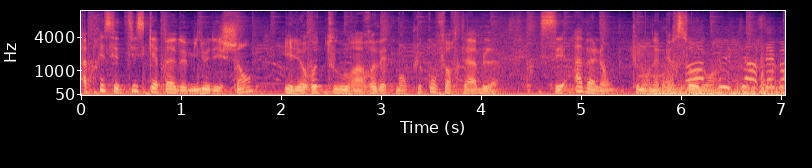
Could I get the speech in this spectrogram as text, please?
Après cette escapade au milieu des champs et le retour à un revêtement plus confortable, c'est Avalon que l'on aperçoit au loin. Putain, c'est beau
